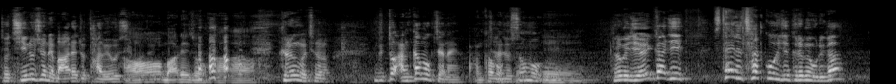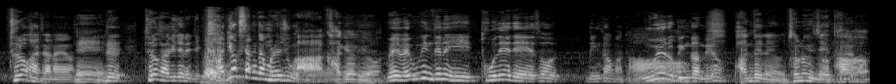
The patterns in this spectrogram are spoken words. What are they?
저 진우 션의 말해도 다 외울 수 있거든. 아, 말해줘. 아, 그런 것처럼. 근데 또 안 까먹잖아요. 안 까먹죠. 자주 써먹고. 예. 그러면 이제 여기까지 스타일을 찾고 이제 그러면 우리가 들어가잖아요. 네. 근데 들어가기 전에 이제 가격 상담을 해주거든요. 아, 가격이요. 왜 외국인들은 이 돈에 대해서 민감하다. 아, 의외로 민감해요. 반대네요. 저는 이제 아, 다 그래요?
